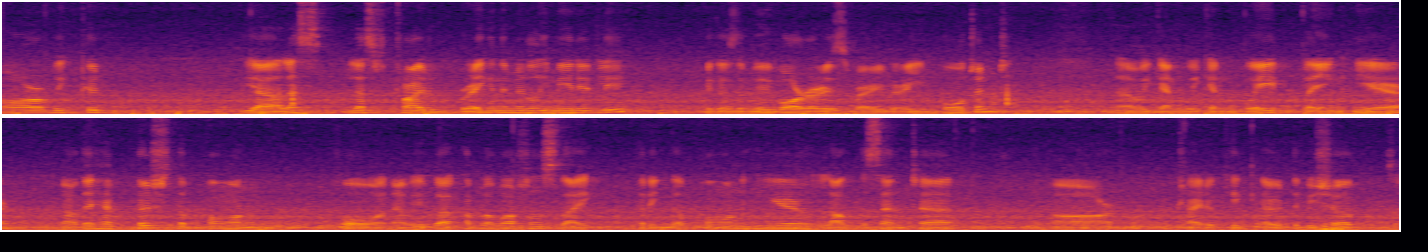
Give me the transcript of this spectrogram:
or we could yeah let's let's try to break in the middle immediately because the move order is very very important. Uh, we can we can wait playing here. Now they have pushed the pawn forward. Now we've got a couple of options like putting the pawn here, lock the center, or try to kick out the bishop. So,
